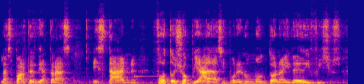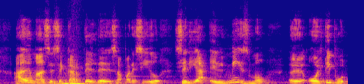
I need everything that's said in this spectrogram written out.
las partes de atrás están photoshopeadas y ponen un montón ahí de edificios. Además, ese cartel de desaparecido sería el mismo eh, o el tipo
